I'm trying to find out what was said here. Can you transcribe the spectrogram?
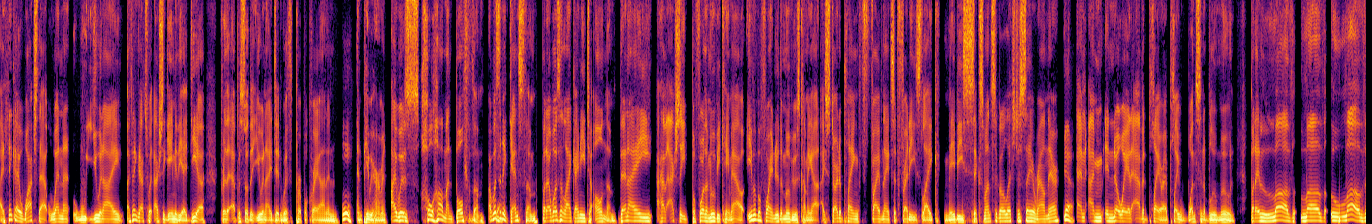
I think I watched that when you and I, I think that's what actually gave me the idea for the episode that you and I did with Purple Crayon and, Mm. and Pee Wee Herman. I was ho hum on both of them. I wasn't against them, but I wasn't like I need to own them. Then I have actually, before the movie came out, even before I knew the movie was coming out, I started playing Five Nights at Freddy's like maybe six months ago, let's just say around there. Yeah. And I'm in no way an avid player. I play once in a blue moon but I love, love, love love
